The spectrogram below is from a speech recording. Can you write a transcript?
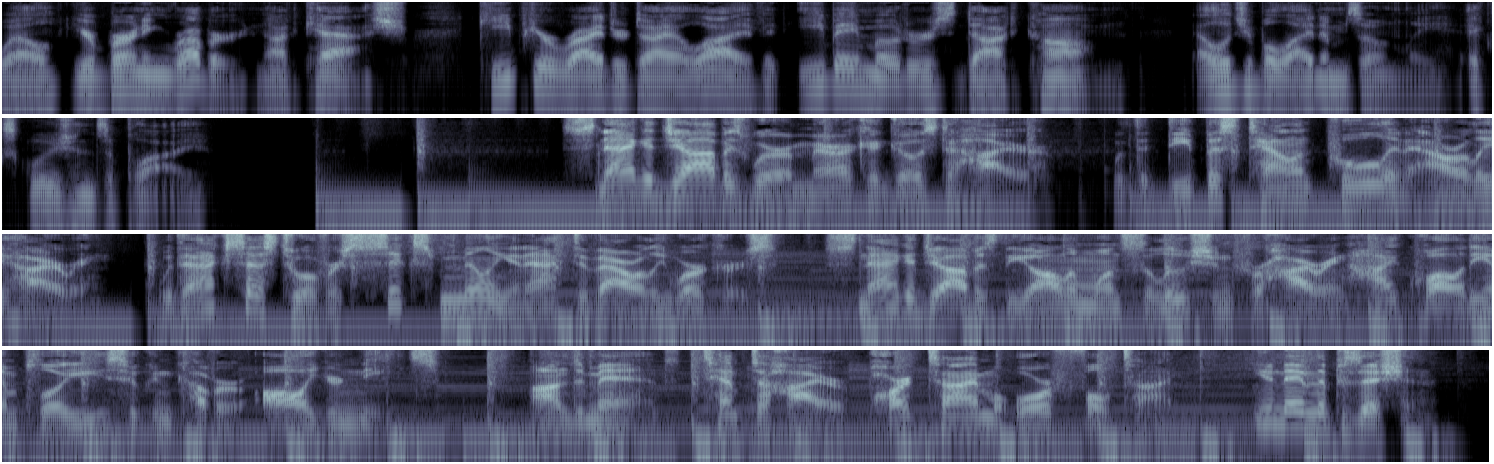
well, you're burning rubber, not cash. Keep your ride or die alive at ebaymotors.com. Eligible items only, exclusions apply. Snagajob is where America goes to hire, with the deepest talent pool in hourly hiring. With access to over 6 million active hourly workers, Snagajob is the all in one solution for hiring high quality employees who can cover all your needs. On demand, temp to hire, part time or full time. You name the position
